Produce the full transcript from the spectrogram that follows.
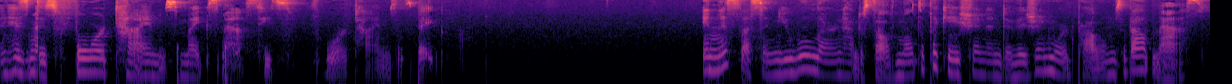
and his mass is four times Mike's mass. He's four times as big. In this lesson, you will learn how to solve multiplication and division word problems about mass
